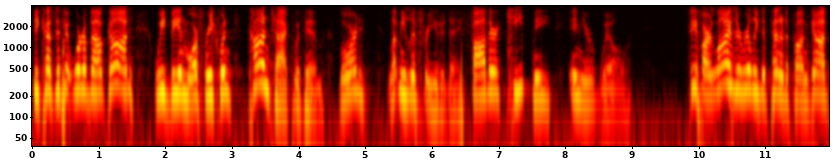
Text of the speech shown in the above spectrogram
because if it were about God, we'd be in more frequent contact with Him. Lord, let me live for you today. Father, keep me in your will. See, if our lives are really dependent upon God,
